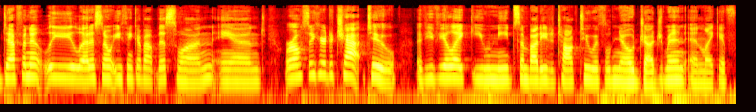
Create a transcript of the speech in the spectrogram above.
definitely let us know what you think about this one and we're also here to chat too. If you feel like you need somebody to talk to with no judgment and like if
